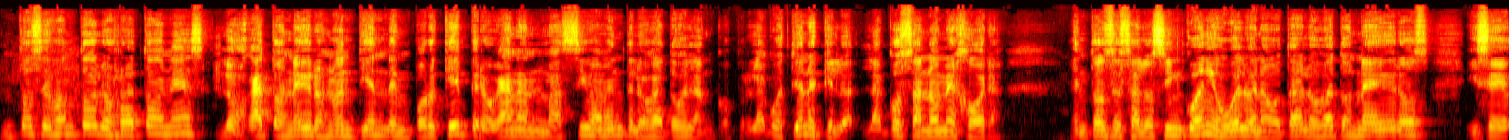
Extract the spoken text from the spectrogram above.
Entonces van todos los ratones, los gatos negros no entienden por qué, pero ganan masivamente los gatos blancos. Pero la cuestión es que la cosa no mejora. Entonces a los cinco años vuelven a votar a los gatos negros y se,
